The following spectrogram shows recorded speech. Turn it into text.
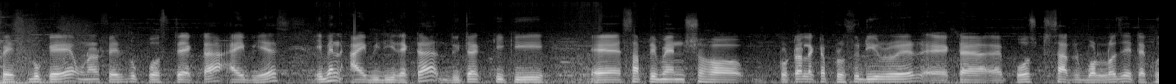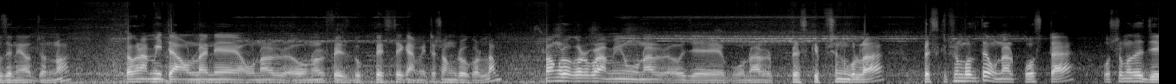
ফেসবুকে ওনার ফেসবুক পোস্টে একটা আইবিএস ইভেন আইবিডির একটা, দুইটা কি কি সাপ্লিমেন্ট সহ টোটাল একটা প্রসিডিউরের একটা পোস্ট স্যার বলল যে এটা খুঁজে নেওয়ার জন্য। তখন আমি এটা অনলাইনে ওনার ওনার ফেসবুক পেজ থেকে আমি এটা সংগ্রহ করলাম। সংগ্রহ করার পর আমি ওনার ওই যে ওনার প্রেসক্রিপশনগুলা প্রেসক্রিপশন বলতে ওনার পোস্টটা মধ্যে যে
